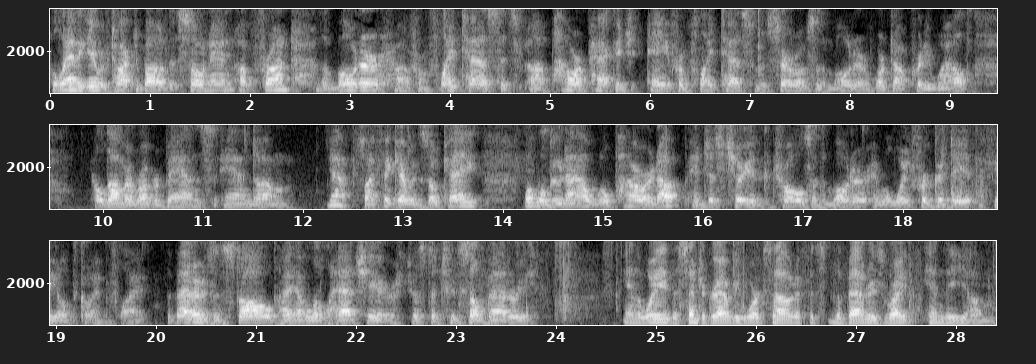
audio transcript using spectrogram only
The landing gear we've talked about that's sewn in up front. The motor uh, from Flite Test, it's uh, power package A from Flite Test for the servos of the motor. Worked out pretty well. Held on by rubber bands and um, yeah, so I think everything's okay. What we'll do now, we'll power it up and just show you the controls of the motor and we'll wait for a good day at the field to go ahead and fly it. The battery is installed. I have a little hatch here, just a two cell battery. And the way the center of gravity works out, if it's the battery's right in the um,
